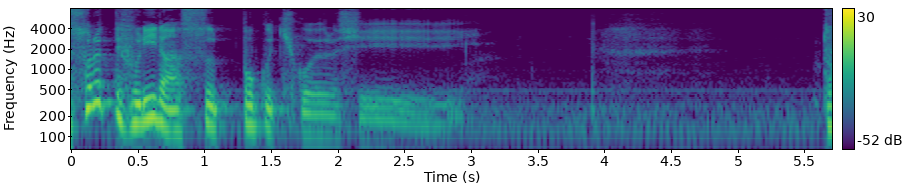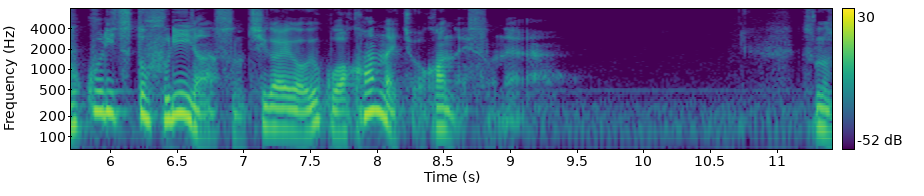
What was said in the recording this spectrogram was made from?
それってフリーランスっぽく聞こえるし独立とフリーランスの違いがよく分かんないっちゃ分かんないですよね。その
